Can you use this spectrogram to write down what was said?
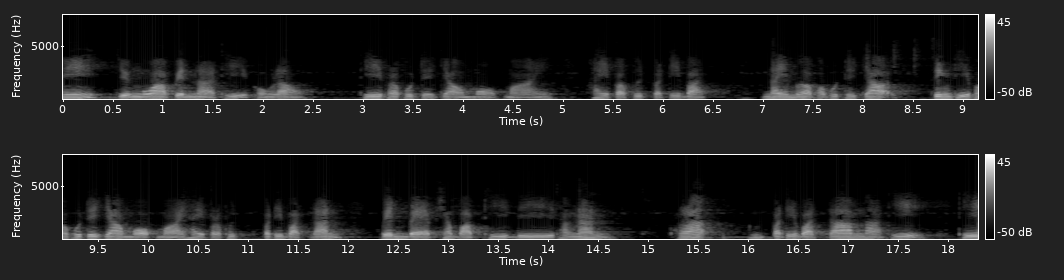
นี่จึงว่าเป็นหน้าที่ของเรา ที่พระพุทธเจ้ามอบหมายให้ประพฤติปฏิบัติ ในเมื่อพระพุทธเจ้า สิ่งที่พระพุทธเจ้ามอบหมายให้ประพฤติปฏิบัตินั้น เป็นแบบฉบับที่ดีทางนั้น พระปฏิบัติตามหน้าที่ที่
